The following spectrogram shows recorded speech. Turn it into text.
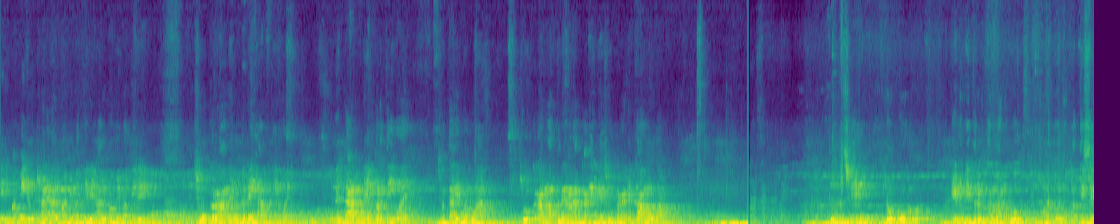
એની મમ્મીને ઉઠાડે હાલ મમ્મી મંદિરે હાલ મમ્મી મંદિરે છોકરાને ઊંઘ નહીં આવતી હોય, એને તાટ નહીં પડતી હોય, છતાંય ભગવાન છોકરામાં પ્રેરણા કરીને છોકરાને ગામો ગામ. દૂધ છે લોકો, એનું વિતરણ કરવાનું બહુ મહત્વનું અતિશય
